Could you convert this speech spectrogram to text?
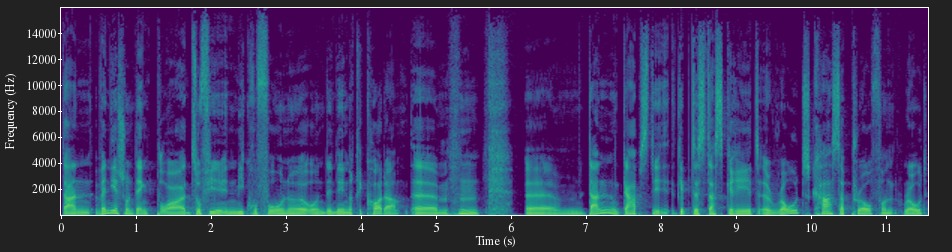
dann, wenn ihr schon denkt, boah, so viel in Mikrofone und in den Rekorder, ähm, hm, ähm, dann gab's die, gibt es das Gerät äh, Rodecaster Pro von Rode.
